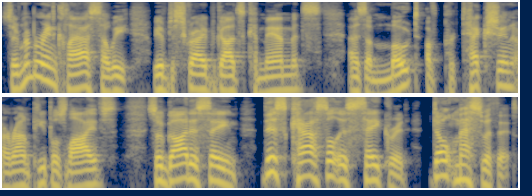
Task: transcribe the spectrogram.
So remember in class how we, we have described God's commandments as a moat of protection around people's lives? So God is saying, This castle is sacred. Don't mess with it.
